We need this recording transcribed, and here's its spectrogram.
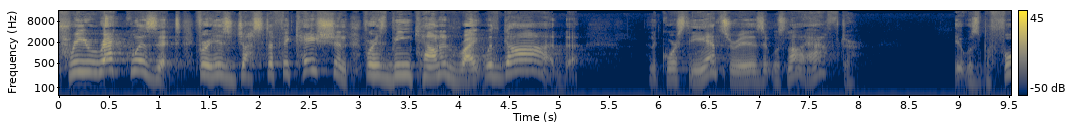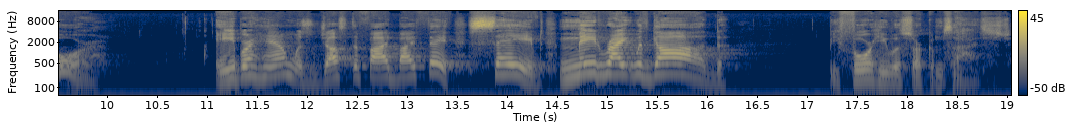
prerequisite for his justification, for his being counted right with God? And of course, the answer is it was not after, it was before. Abraham was justified by faith, saved, made right with God before he was circumcised.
